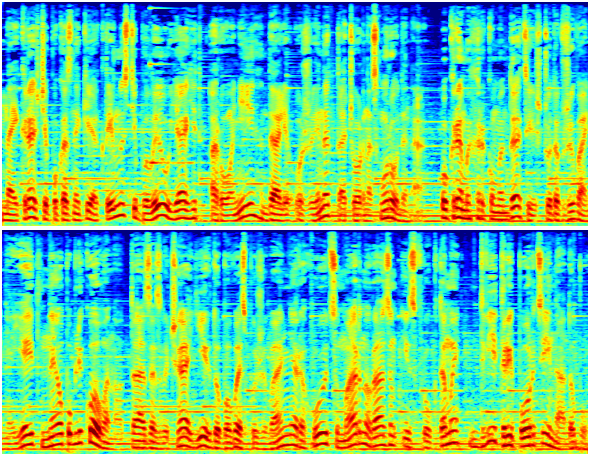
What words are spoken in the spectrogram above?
Найкращі показники активності були у ягід аронії, далі ожина та чорна смородина. Окремих рекомендацій щодо вживання ягід не опубліковано, та зазвичай їх добове споживання рахують сумарно разом із фруктами 2-3 порції на добу.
